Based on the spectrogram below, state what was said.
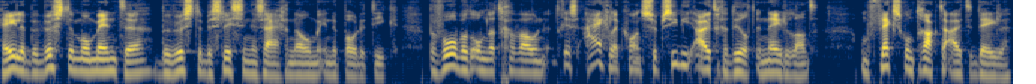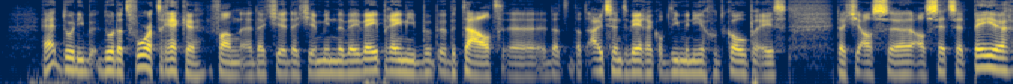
hele bewuste momenten, bewuste beslissingen zijn genomen in de politiek. Bijvoorbeeld omdat gewoon, er is eigenlijk gewoon subsidie uitgedeeld in Nederland om flexcontracten uit te delen. door, die, door dat voortrekken van uh, dat, je, dat je minder WW-premie betaalt, uh, dat, dat uitzendwerk op die manier goedkoper is. Dat je als, uh, als ZZP'er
